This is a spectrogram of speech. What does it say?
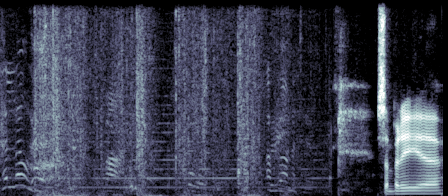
Hello. Five, four, affirmative. Somebody uh,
